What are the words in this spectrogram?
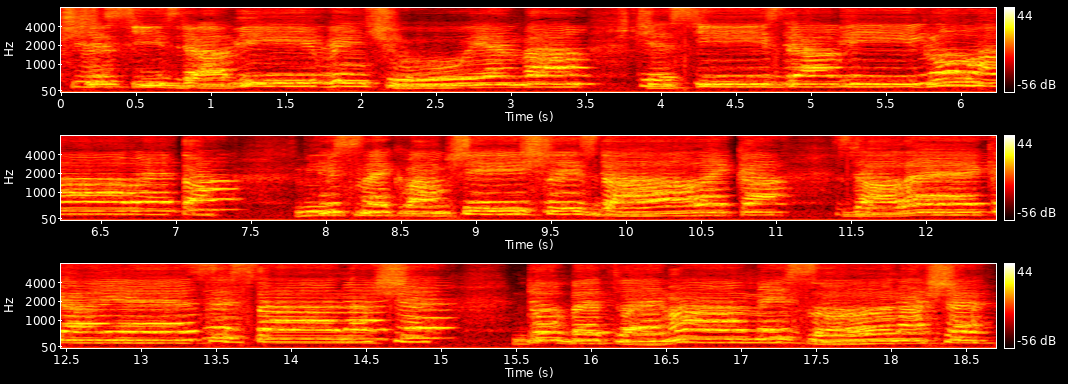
štěstí, zdraví vinčujem vám, štěstí, zdraví, dlouhá léta. My jsme k vám přišli zdaleka, zdaleka je cesta naše, do Betléma mysl naše.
